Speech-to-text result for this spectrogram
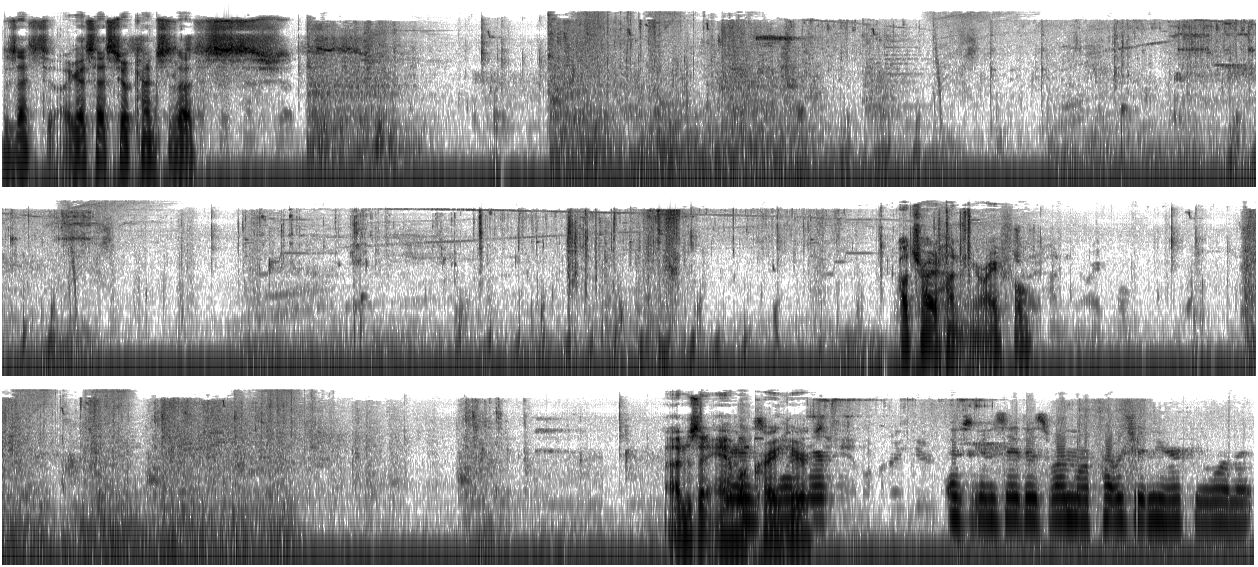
does that? St I guess that still counts as I'll try the hunting rifle. Uh, there's an ammo There's crate here. more- I was gonna say there's one more potion here if you want it.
